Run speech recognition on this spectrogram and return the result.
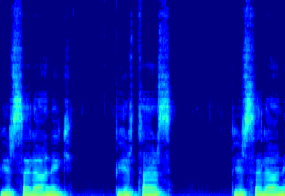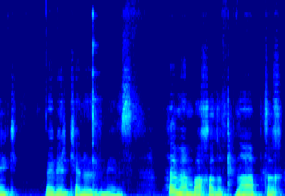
bir Selanik, bir ters, bir Selanik ve bir kenar ilmeğimiz. Hemen bakalım ne yaptık.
